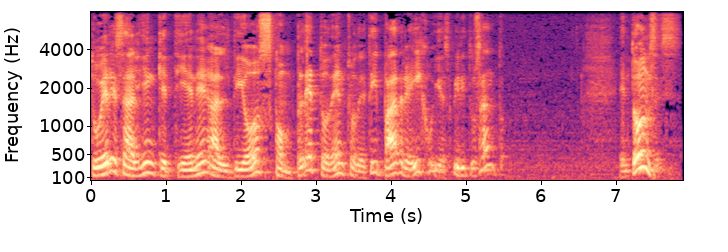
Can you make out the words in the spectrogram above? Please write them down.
Tú eres alguien que tiene al Dios completo dentro de ti, Padre, Hijo y Espíritu Santo. Entonces,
